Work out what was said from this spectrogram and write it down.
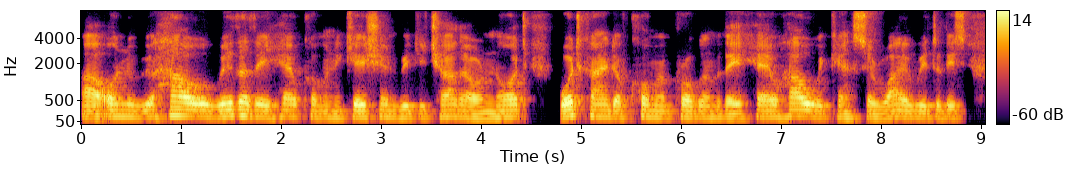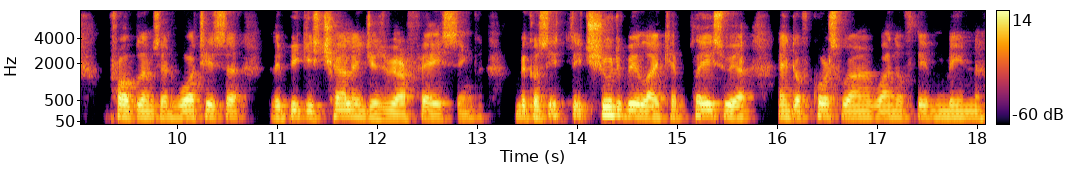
uh, on how whether they have communication with each other or not, what kind of common problem they have, how we can survive with these problems and what is uh, the biggest challenges we are facing. Because it, it should be like a place where and of course one of the main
